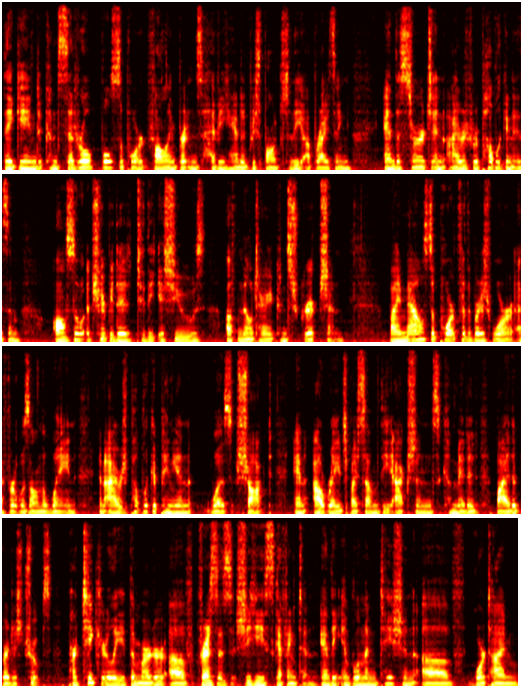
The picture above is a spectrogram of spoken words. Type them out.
They gained considerable support following Britain's heavy handed response to the uprising, and the surge in Irish republicanism also attributed to the issues of military conscription. By now, support for the British war effort was on the wane, and Irish public opinion was shocked and outraged by some of the actions committed by the British troops, particularly the murder of Francis Sheehy Skeffington and the implementation of wartime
